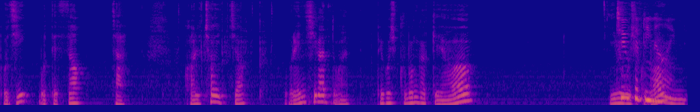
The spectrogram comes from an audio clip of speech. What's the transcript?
보지 못했어. 자, 걸쳐 있죠. 오랜 시간 동안. 159번 갈게요. 259번. 259.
